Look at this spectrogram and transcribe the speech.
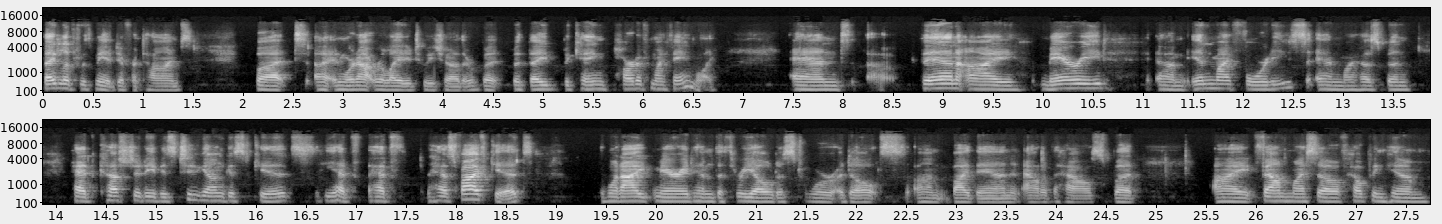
they lived with me at different times but uh, and we're not related to each other, but but they became part of my family. And uh, then I married um, in my 40s, and my husband had custody of his two youngest kids. He had had has five kids. When I married him, the three oldest were adults um, by then and out of the house. But I found myself helping him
